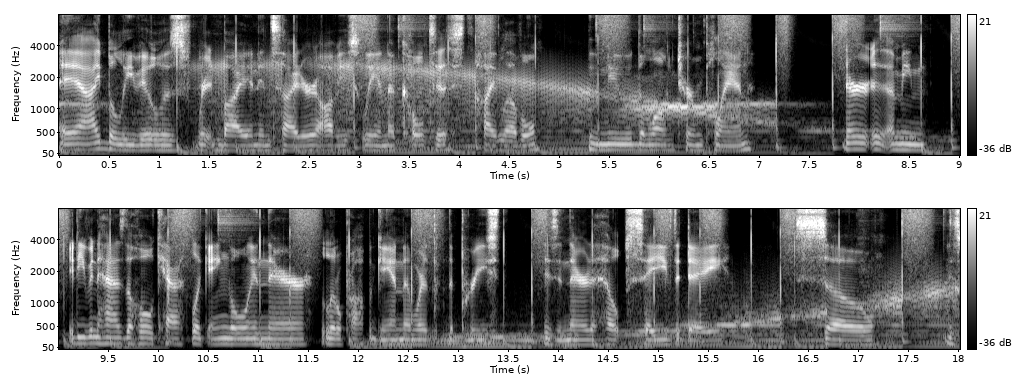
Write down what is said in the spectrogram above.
yeah, I believe it was written by an insider, obviously an occultist, high level who knew the long-term plan. There, I mean, it even has the whole Catholic angle in there, little propaganda where the, the priest is in there to help save the day. So it's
